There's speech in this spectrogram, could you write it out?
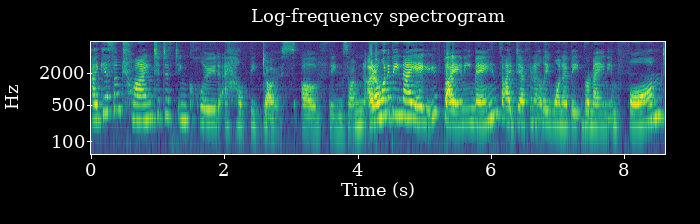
I guess I'm trying to just include a healthy dose of things. So I'm, I don't want to be naive by any means. I definitely want to be remain informed,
